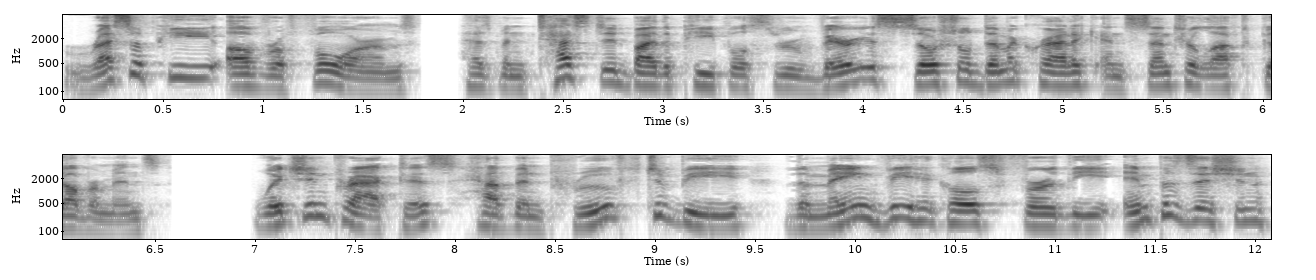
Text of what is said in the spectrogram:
recipe of reforms has been tested by the people through various social democratic and center left governments, which in practice have been proved to be the main vehicles for the imposition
